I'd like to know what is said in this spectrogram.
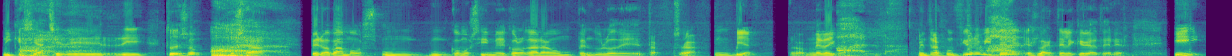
ni que sea HDR, todo eso, o sea, pero vamos, como si me colgara un péndulo de... O sea, bien, me da igual. Mientras funcione mi tele, es la tele que voy a tener. Y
